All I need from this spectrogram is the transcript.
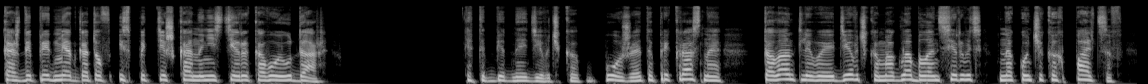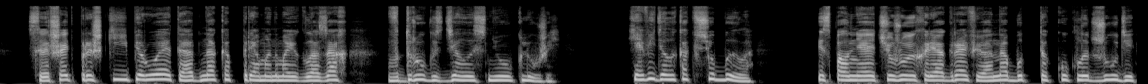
Каждый предмет готов из-под тишка нанести роковой удар. Эта бедная девочка, боже, эта прекрасная, талантливая девочка могла балансировать на кончиках пальцев — совершать прыжки и пируэты, однако прямо на моих глазах вдруг сделалась неуклюжей. Я видела, как все было. Исполняя чужую хореографию, она, будто кукла Джуди,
